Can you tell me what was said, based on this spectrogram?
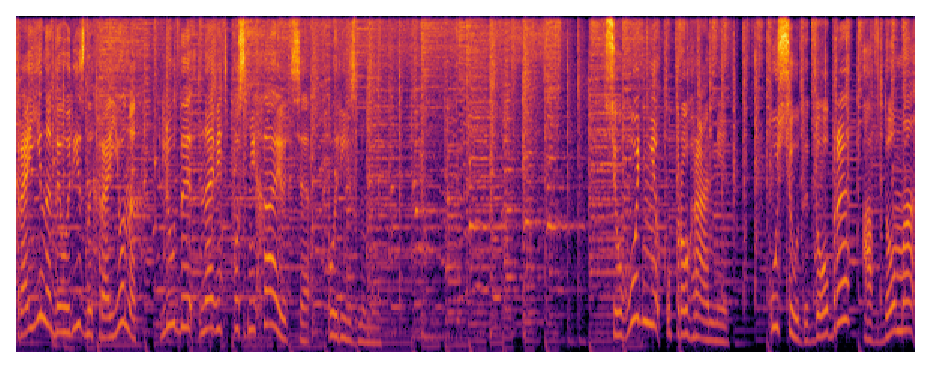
країна, де у різних районах люди навіть посміхаються по-різному. Сьогодні у програмі Усюди добре, а вдома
